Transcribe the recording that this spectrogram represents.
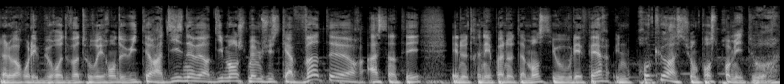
La Loire où les bureaux de vote ouvriront de 8h à 19h dimanche, même jusqu'à 20h à saint Et ne traînez pas notamment si vous voulez faire une pour ce premier tour.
